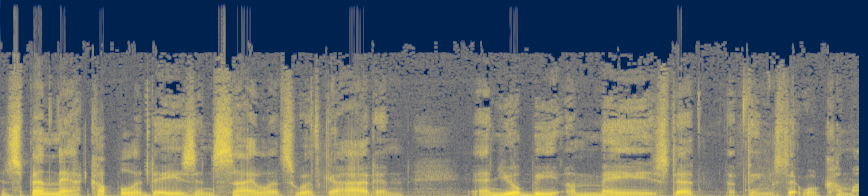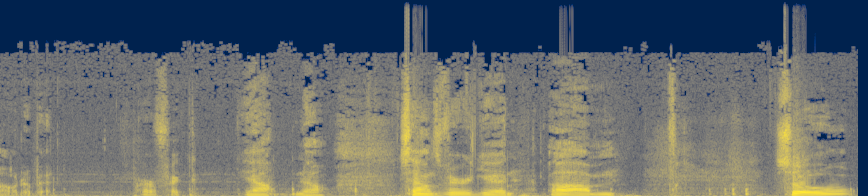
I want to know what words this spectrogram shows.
and spend that couple of days in silence with God, and and you'll be amazed at the things that will come out of it. Perfect. Yeah, no, sounds very good. Um, so,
